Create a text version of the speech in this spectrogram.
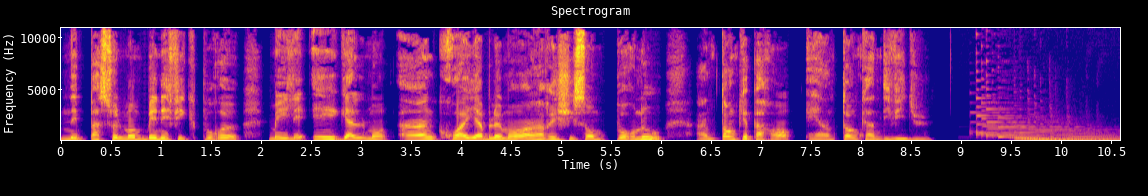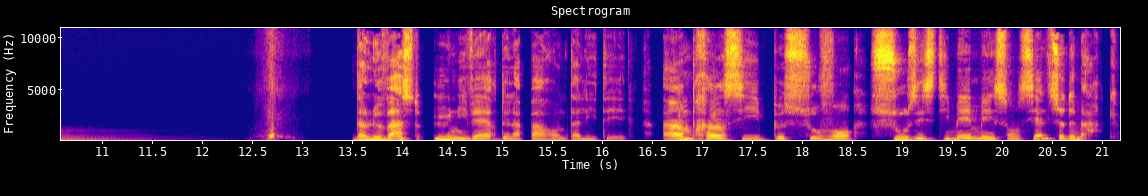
n'est pas seulement bénéfique pour eux, mais il est également incroyablement enrichissant pour nous, en tant que parents et en tant qu'individus. Dans le vaste univers de la parentalité, un principe souvent sous-estimé mais essentiel se démarque.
